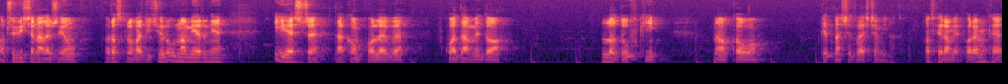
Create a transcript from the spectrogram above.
Oczywiście należy ją rozprowadzić równomiernie i jeszcze taką polewę wkładamy do lodówki na około 15-20 minut. Otwieramy foremkę.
